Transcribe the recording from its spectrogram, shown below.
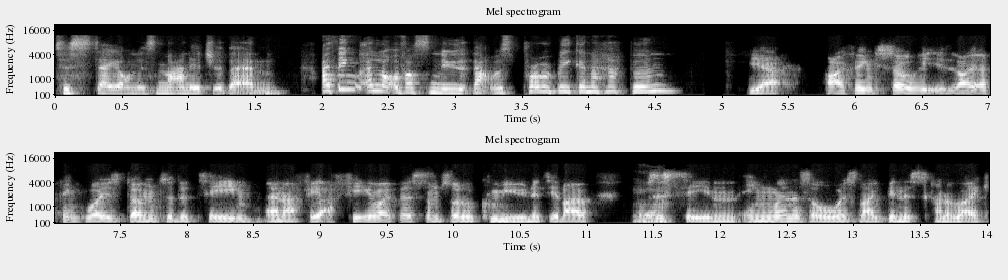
to stay on as manager? Then I think a lot of us knew that that was probably going to happen. Yeah, I think so. He, I, think what he's done to the team, and I feel I feel like there's some sort of community that I've also Yeah. seen. England has always like been this kind of like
